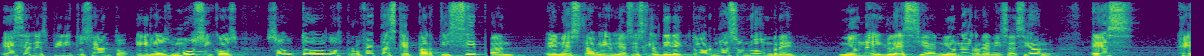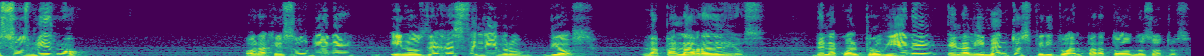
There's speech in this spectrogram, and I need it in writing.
es el Espíritu Santo y los músicos son todos los profetas que participan en esta Biblia. Así es que el director no es un hombre, ni una iglesia, ni una organización, es Jesús mismo. Ahora, Jesús viene y nos deja este libro, Dios, la palabra de Dios, de la cual proviene el alimento espiritual para todos nosotros.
